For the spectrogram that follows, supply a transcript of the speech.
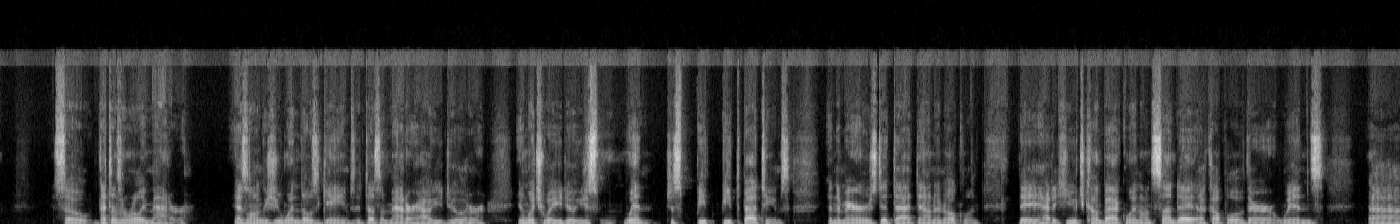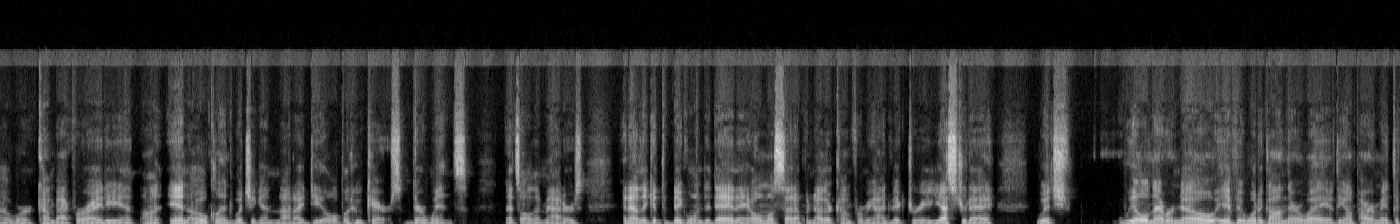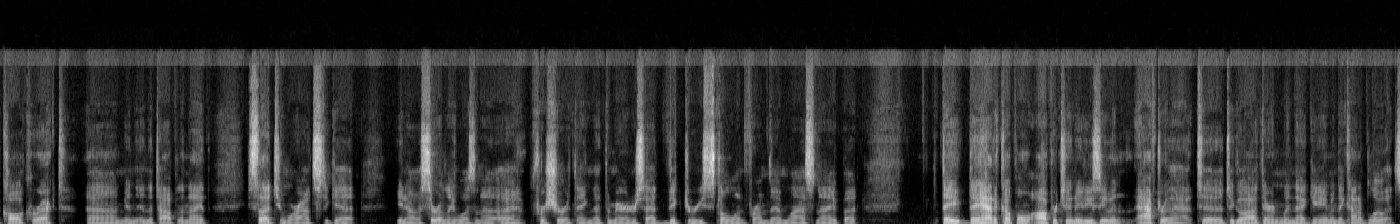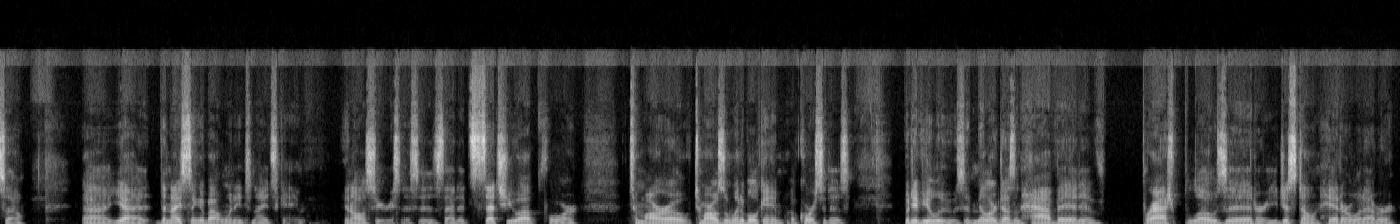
So that doesn't really matter. As long as you win those games, it doesn't matter how you do it or in which way you do it. You just win. Just beat beat the bad teams. And the Mariners did that down in Oakland. They had a huge comeback win on Sunday. A couple of their wins uh, were comeback variety in, on, in Oakland, which again, not ideal, but who cares? They're wins. That's all that matters. And now they get the big one today. They almost set up another come from behind victory yesterday, which we'll never know if it would have gone their way if the umpire made the call correct um, in, in the top of the ninth. Still had two more outs to get. You know, certainly wasn't a, a for sure thing that the Mariners had victory stolen from them last night, but they they had a couple opportunities even after that to to go out there and win that game, and they kind of blew it. So, uh, yeah, the nice thing about winning tonight's game, in all seriousness, is that it sets you up for tomorrow. Tomorrow's a winnable game, of course it is. But if you lose, if Miller doesn't have it, if Brash blows it, or you just don't hit or whatever,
